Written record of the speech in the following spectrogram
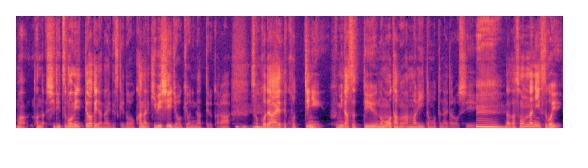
まあ、なんだ、尻つぼみってわけじゃないですけど、かなり厳しい状況になってるから、そこであえてこっちに踏み出すっていうのも多分あんまりいいと思ってないだろうし、うん。なんかそんなにすごい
